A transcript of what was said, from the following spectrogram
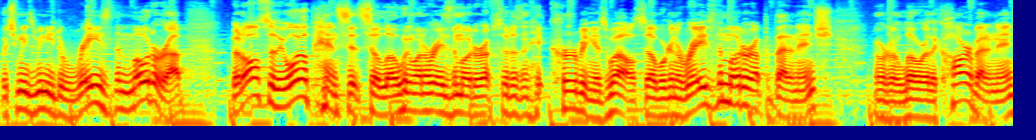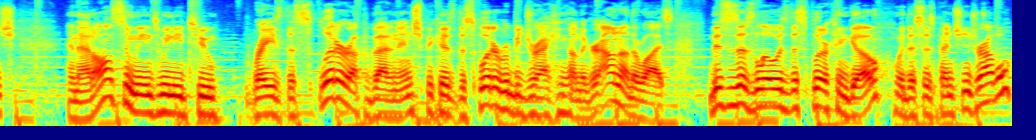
which means we need to raise the motor up, but also the oil pan sits so low, we wanna raise the motor up so it doesn't hit curbing as well. So we're gonna raise the motor up about an inch in order to lower the car about an inch, and that also means we need to raise the splitter up about an inch because the splitter would be dragging on the ground otherwise. This is as low as the splitter can go with the suspension travel.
